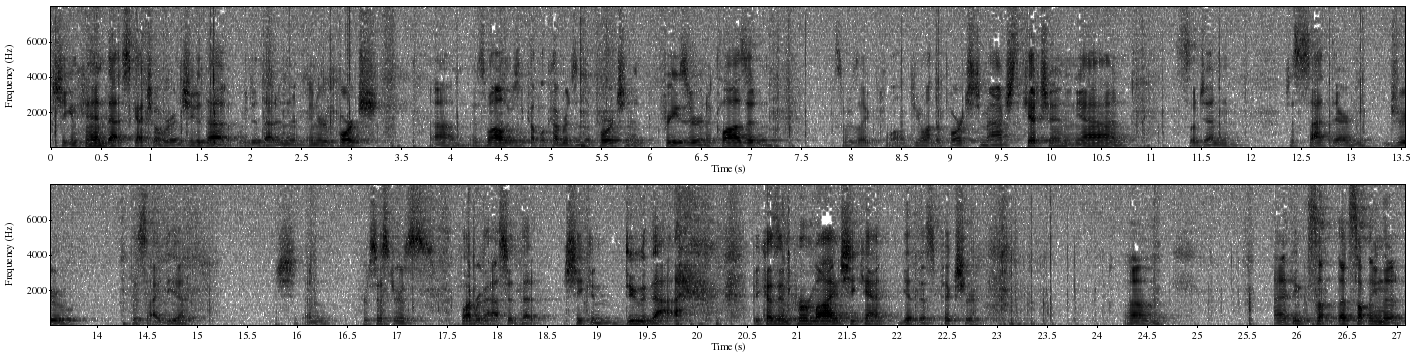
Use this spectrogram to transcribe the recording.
She can hand that sketch over, and she did that. We did that in, in her porch um, as well. There's a couple cupboards in the porch, and a freezer, and a closet. So I was like, "Well, do you want the porch to match the kitchen?" And yeah, and so Jen just sat there and drew this idea. And her sister's flabbergasted that she can do that because in her mind she can't get this picture. Um, and I think so, that's something that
